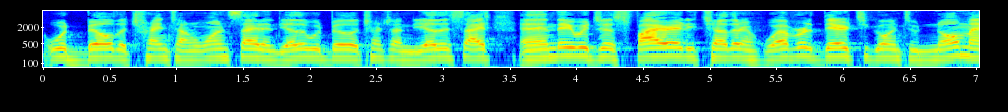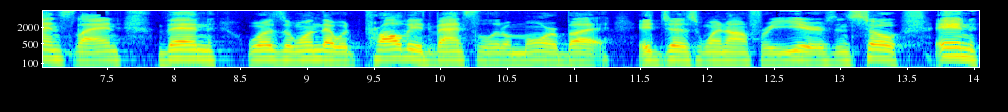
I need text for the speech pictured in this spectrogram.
would build a trench on one side, and the other would build a trench on the other side, and they would just fire at each other, and whoever dared to go into no man's land then was the one that would probably advance a little more, but it just went on for years. And so, in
